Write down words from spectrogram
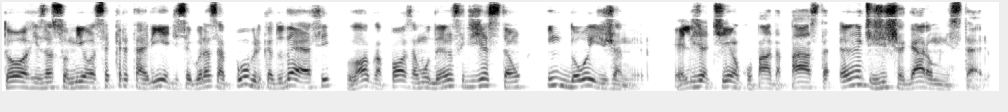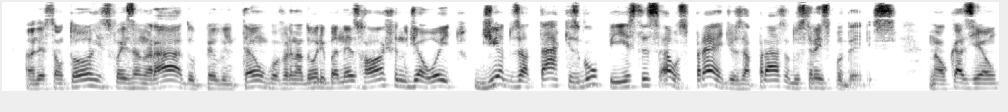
Torres assumiu a Secretaria de Segurança Pública do DF logo após a mudança de gestão em 2 de janeiro. Ele já tinha ocupado a pasta antes de chegar ao ministério. Anderson Torres foi exonerado pelo então governador Ibanez Rocha no dia 8, dia dos ataques golpistas aos prédios da Praça dos Três Poderes. Na ocasião,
